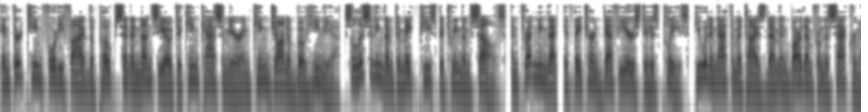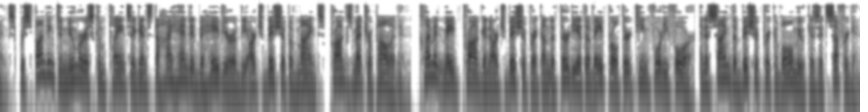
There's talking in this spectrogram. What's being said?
In 1345 the Pope sent a nuncio to King Casimir and King John of Bohemia, soliciting them to make peace between themselves, and threatening that, if they turned deaf ears to his pleas, he would anathematize them and bar them from the sacraments. Responding to numerous complaints against the high-handed behavior of the Archbishop of Mainz, Prague's metropolitan, Clement made Prague an archbishopric on 30 April 1344, and assigned the bishopric of Olmütz as its suffragan.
